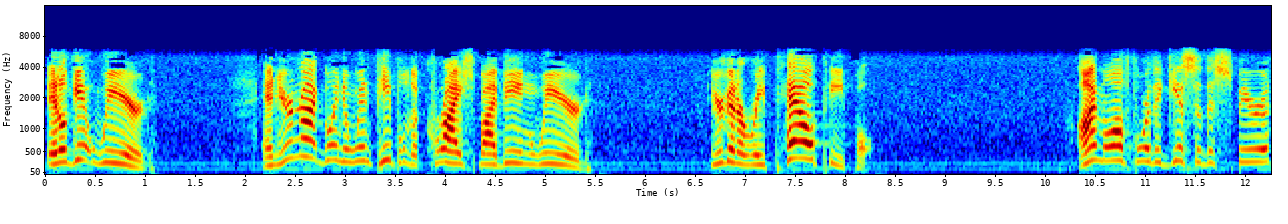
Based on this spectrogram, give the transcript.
It'll get weird. And you're not going to win people to Christ by being weird. You're going to repel people. I'm all for the gifts of the Spirit.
